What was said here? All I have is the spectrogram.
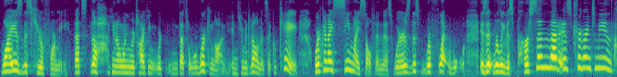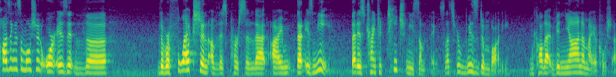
why is this here for me? That's the, you know, when we're talking, we're, that's what we're working on in human development. It's like, okay, where can I see myself in this? Where is this reflect? Is it really this person that is triggering to me and causing this emotion, or is it the, the reflection of this person that I'm, that is me, that is trying to teach me something? So that's your wisdom body. We call that Vijnana Mayakosha.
